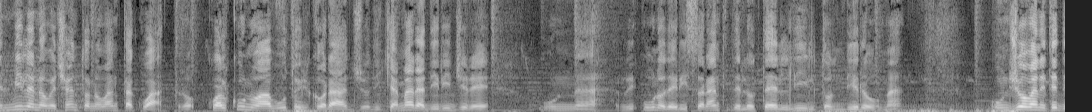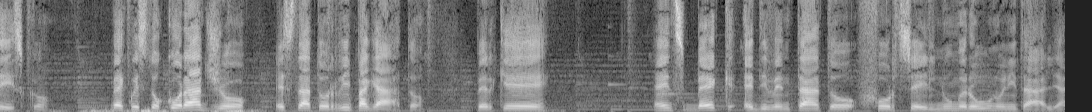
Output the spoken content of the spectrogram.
Nel 1994 qualcuno ha avuto il coraggio di chiamare a dirigere un, uno dei ristoranti dell'hotel Hilton di Roma un giovane tedesco. Beh, questo coraggio è stato ripagato perché Heinz Beck è diventato forse il numero uno in Italia,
